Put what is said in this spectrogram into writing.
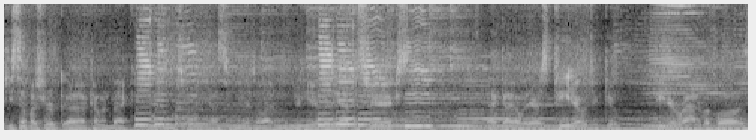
Thank you so much for uh, coming back and joining us. We are delighted that you're here. We're the Atmospherics. That guy over there is Peter. Would you give Peter a round of applause?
